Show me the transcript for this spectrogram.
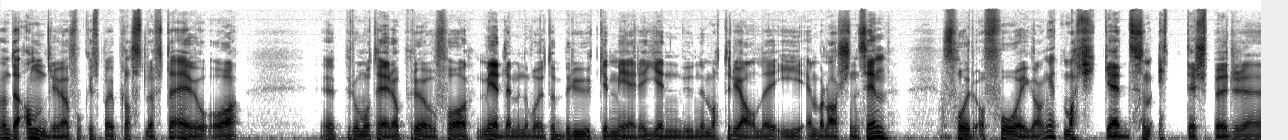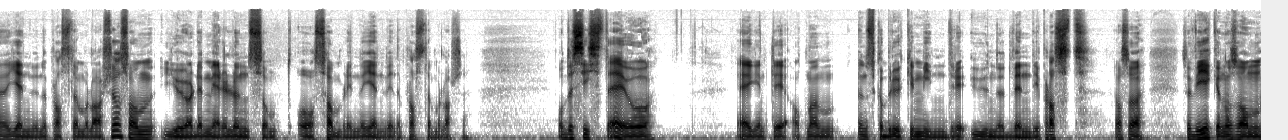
Det andre vi har fokus på i Plastløftet, er jo å eh, promotere og prøve å få medlemmene våre til å bruke mer gjenvunnet materiale i emballasjen sin. For å få i gang et marked som etterspør uh, gjenvunnet plastemballasje, og som gjør det mer lønnsomt å samle inn og gjenvinne plastemballasje. Og det siste er jo egentlig at man ønsker å bruke mindre unødvendig plast. Altså, så Vi er ikke noe sånn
